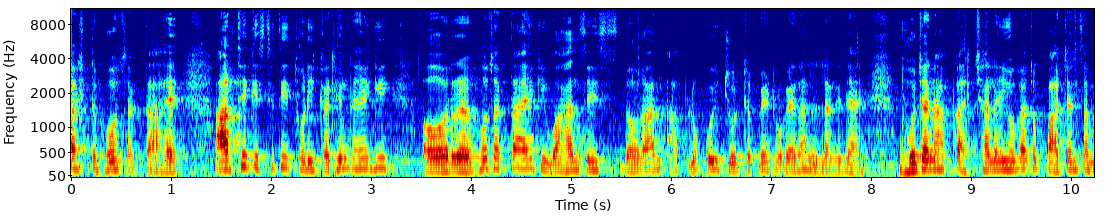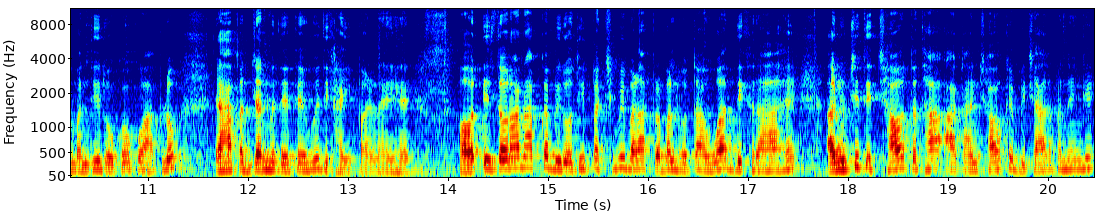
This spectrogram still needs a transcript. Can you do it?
कष्ट हो सकता है। आर्थिक स्थिति थोड़ी कठिन रहेगी और हो सकता है कि वाहन से इस दौरान आप लोग कोई चोट चपेट वगैरह लग जाए। भोजन आपका अच्छा नहीं होगा तो पाचन संबंधी रोगों को आप लोग यहाँ पर जन्म देते हुए दिखाई पड़ रहे हैं। और इस दौरान आपका विरोधी पक्ष भी बड़ा प्रबल होता हुआ दिख रहा है। अनुचित इच्छाओं तथा आकांक्षाओं के विचार बनेंगे।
